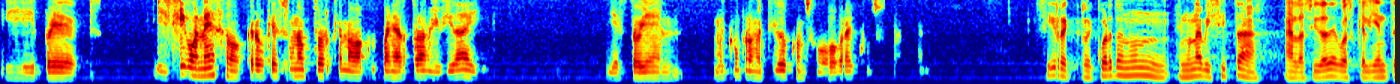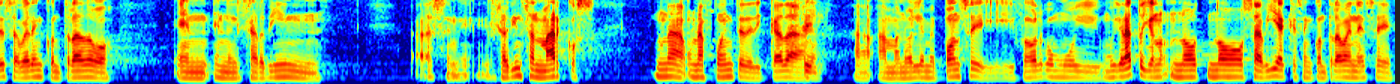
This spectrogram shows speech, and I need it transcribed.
y pues y sigo en eso. Creo que es un autor que me va a acompañar toda mi vida y, y estoy en, muy comprometido con su obra y con su Sí, recuerdo en, un, en una visita a la ciudad de Aguascalientes haber encontrado en, en el jardín, ah, el jardín San Marcos, una, una fuente dedicada a, a, Manuel M. Ponce y fue algo muy, muy grato. Yo no, no, no sabía que se encontraba en ese,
